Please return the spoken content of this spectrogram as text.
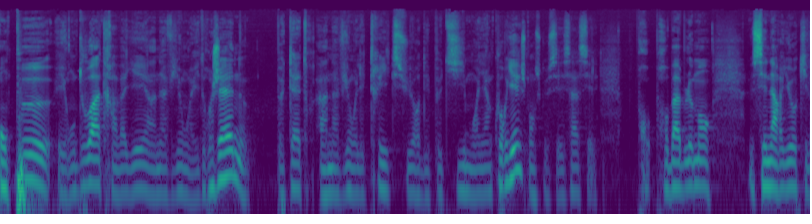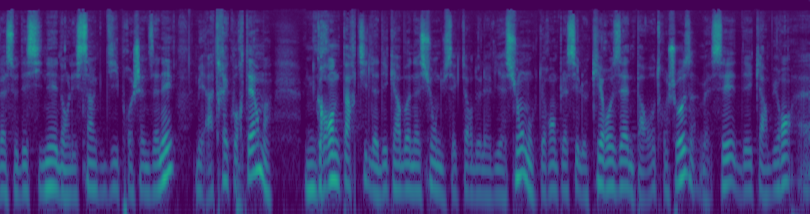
on peut et on doit travailler un avion à hydrogène, peut-être un avion électrique sur des petits moyens courriers. Je pense que c'est ça, c'est probablement le scénario qui va se dessiner dans les 5-10 prochaines années, mais à très court terme, une grande partie de la décarbonation du secteur de l'aviation, donc de remplacer le kérosène par autre chose, c'est des carburants euh,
